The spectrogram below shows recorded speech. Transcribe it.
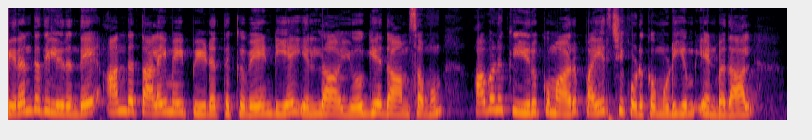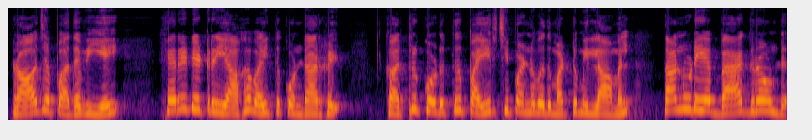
பிறந்ததிலிருந்தே அந்த தலைமை பீடத்துக்கு வேண்டிய எல்லா யோகியதாம்சமும் அவனுக்கு இருக்குமாறு பயிற்சி கொடுக்க முடியும் என்பதால் ராஜ பதவியை ஹெரிடிட்ரியாக வைத்து கொண்டார்கள். கற்றுக் கொடுத்து பயிற்சி பண்ணுவது மட்டுமில்லாமல் தன்னுடைய பேக்ரவுண்டு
